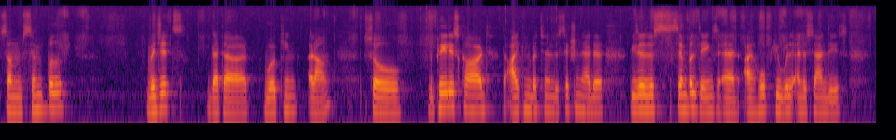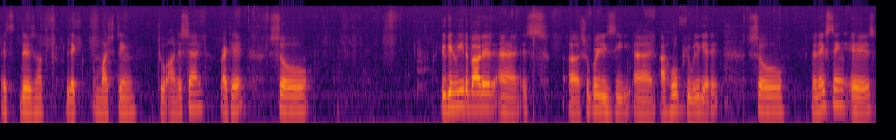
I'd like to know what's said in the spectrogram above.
some simple widgets that are working around. So the playlist card the icon button the section header these are just simple things and I hope you will understand these. It's there's not like much thing to understand right here. So you can read about it and it's uh, super easy and I hope you will get it. So the next thing is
